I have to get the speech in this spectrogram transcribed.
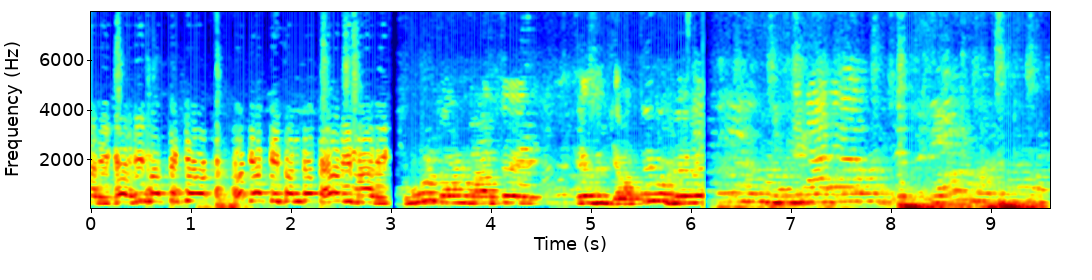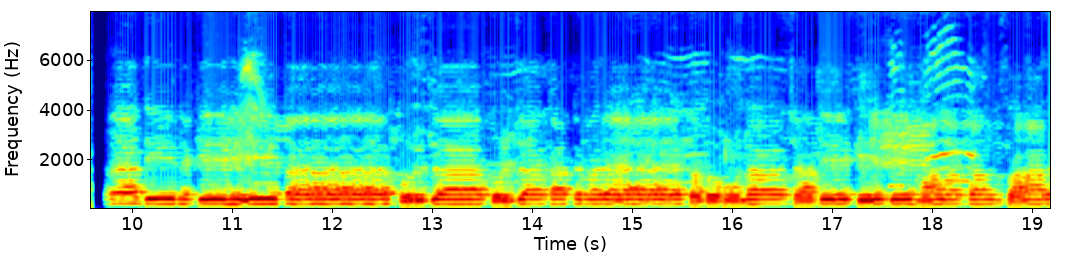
ਮਾਰੀ ਗਈ ਮਤ ਕੇ ਹੋ ਗਿਆ ਕਿ ਬੰਦੇ ਤੇਰੀ ਮਾਰੀ। ਦੂਰ ਕਰਨ ਵਾਸਤੇ ਇਸ ਜਾਤੀ ਨੂੰ ਫੇਰੇ ਦੀਨ ਕੇ ਤਾ ਪੁਰਜਾ ਪੁਰਜਾ ਕਟ ਮਰੈ ਤਬ ਹੁਨਾ ਛਾਟੇ ਕੇ ਦੇ ਮਾਵਾ ਕੰਸਾਰ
